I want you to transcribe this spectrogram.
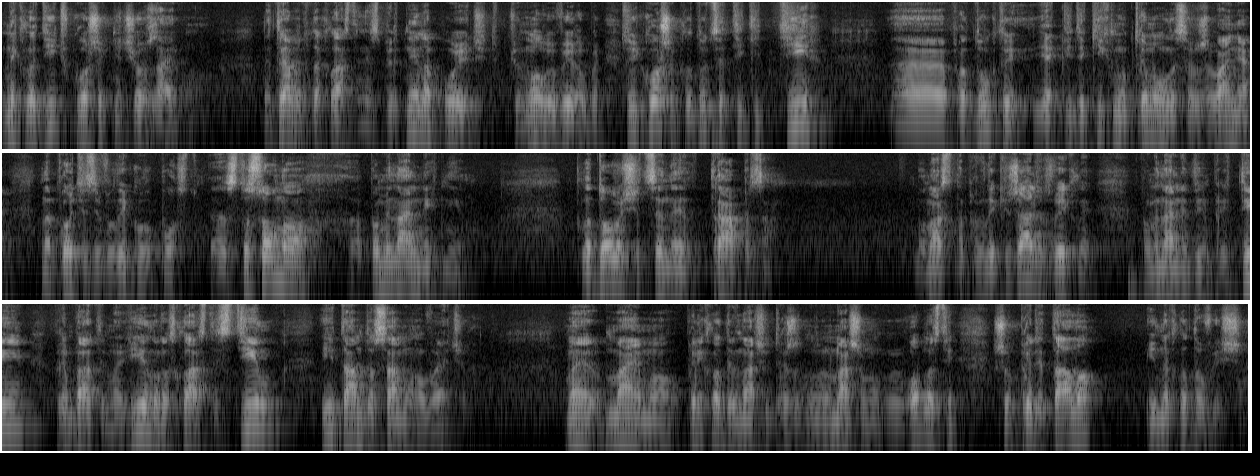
Не кладіть в кошик нічого зайвого. Не треба туди класти ні спиртні напої чи тютюнові вироби. В цей кошик кладуться тільки ті е, продукти, від яких ми утримувалися вживання на протязі Великого посту. Е, Стосовно е, поминальних днів, кладовище це не трапеза. Бо у нас, на превеликий жаль, звикли в поминальний день прийти, прибрати могилу, розкласти стіл і там до самого вечора. Ми маємо приклади в нашій, в нашому області, що прилітало і на кладовище.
